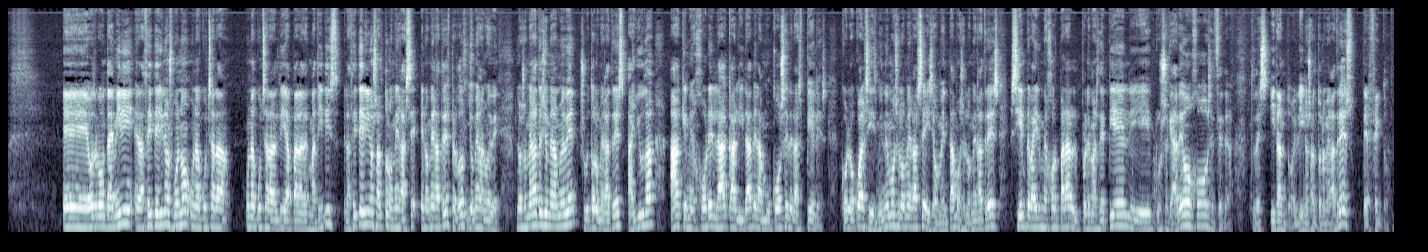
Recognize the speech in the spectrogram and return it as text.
Eh, otra pregunta de Miri. ¿El aceite de lino es bueno? Una cuchara una cuchara al día para dermatitis. El aceite de lino es alto en omega, en omega 3 perdón, y omega 9. Los omega 3 y omega 9, sobre todo el omega 3, ayuda a que mejore la calidad de la mucosa y de las pieles. Con lo cual, si disminuimos el omega 6 y aumentamos el omega 3, siempre va a ir mejor para problemas de piel, e incluso se queda de ojos, etc. Entonces, y tanto, el lino es alto en omega 3, perfecto.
